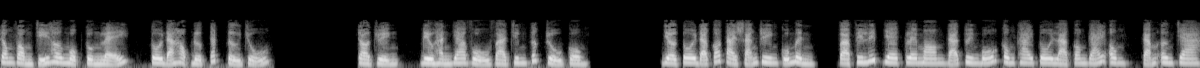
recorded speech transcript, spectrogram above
Trong vòng chỉ hơn một tuần lễ, tôi đã học được cách tự chủ. Trò chuyện, điều hành gia vụ và chưng cất rượu cồn. Giờ tôi đã có tài sản riêng của mình, và Philip J. Clermont đã tuyên bố công khai tôi là con gái ông, cảm ơn cha,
